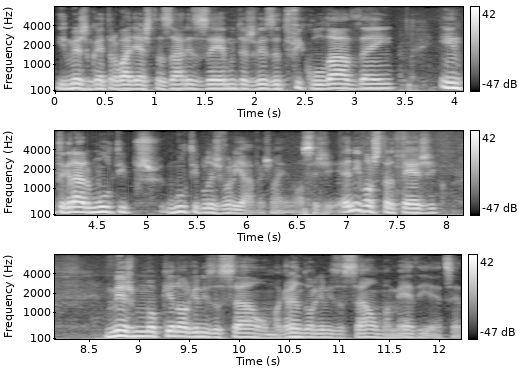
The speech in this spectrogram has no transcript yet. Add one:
e mesmo quem trabalha nestas áreas, é muitas vezes a dificuldade em integrar múltiplos, múltiplas variáveis. É? Ou seja, a nível estratégico, mesmo uma pequena organização, uma grande organização, uma média, etc.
